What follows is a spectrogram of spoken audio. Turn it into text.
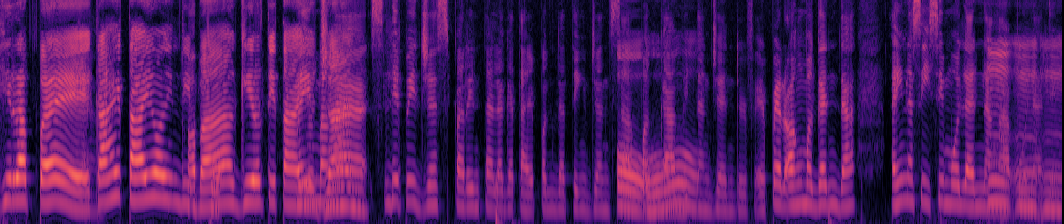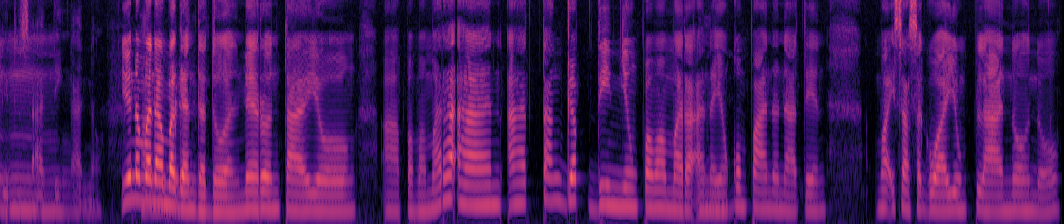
hirap pa eh. Kahit tayo, hindi ba? Guilty tayo May mga dyan. slippages pa rin talaga tayo pagdating dyan sa Oo. paggamit ng gender fair. Pero ang maganda ay nasisimulan na nga po Mm, mm, natin mm, dito sa mm. ating ano. Yun naman ang maganda doon. Meron tayong ah, pamamaraan at tanggap din yung pamamaraan na yung kung paano natin maisasagawa yung plano, no?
